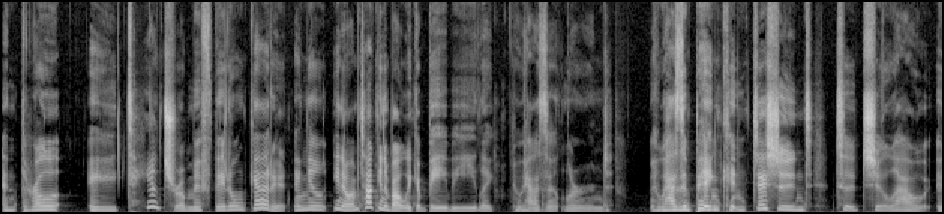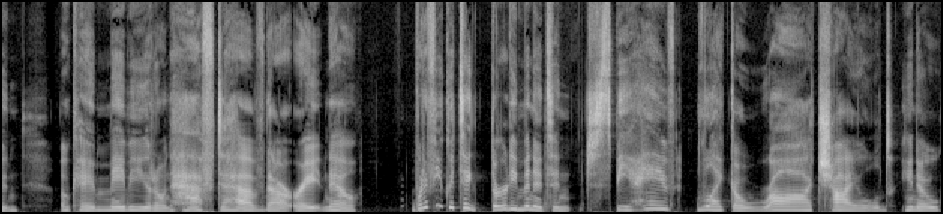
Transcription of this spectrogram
and throw a tantrum if they don't get it. And you know, you know, I'm talking about like a baby like who hasn't learned, who hasn't been conditioned to chill out and okay, maybe you don't have to have that right now. what if you could take 30 minutes and just behave like a raw child, you know,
